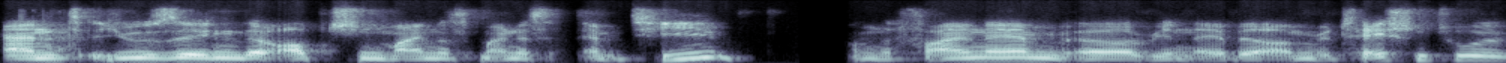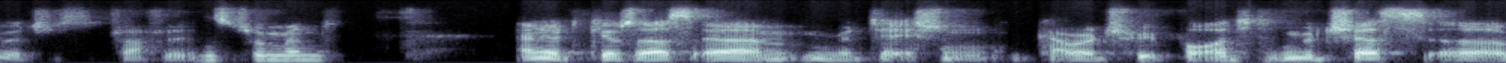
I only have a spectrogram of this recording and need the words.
and using the option minus minus mt on the file name, uh, we enable our mutation tool, which is a Truffle instrument and it gives us a mutation coverage report, which has uh,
